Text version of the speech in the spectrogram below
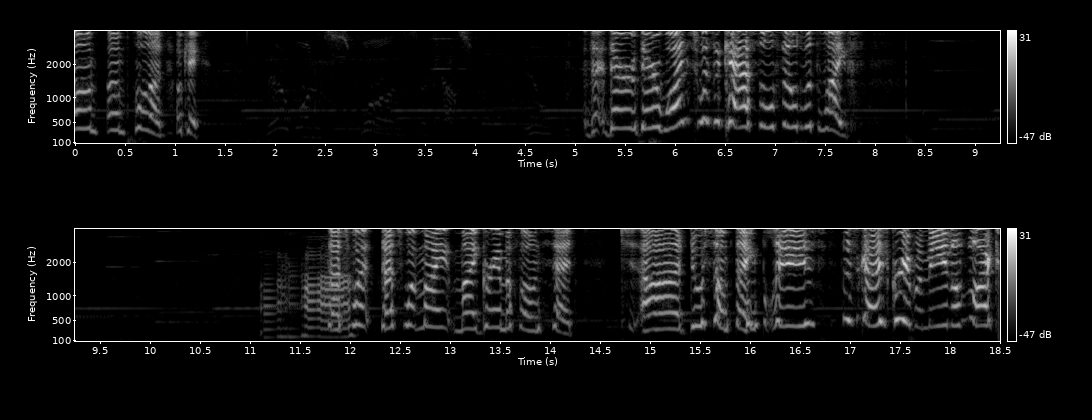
Um, um, hold on, okay. There once was a castle filled with there, there once was a castle filled with life. Uh-huh. That's what, that's what my, my gramophone said. Uh, do something, please! This guy's creeping me the fuck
